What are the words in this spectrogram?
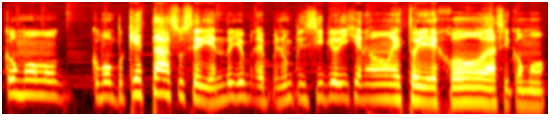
como, como qué estaba sucediendo. Yo en un principio dije, no, esto es joda, así como,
